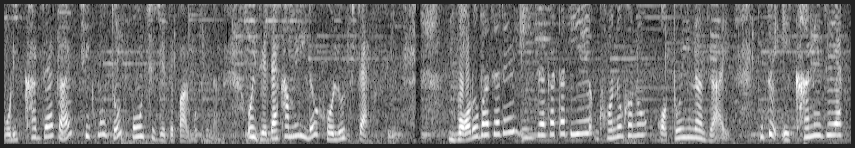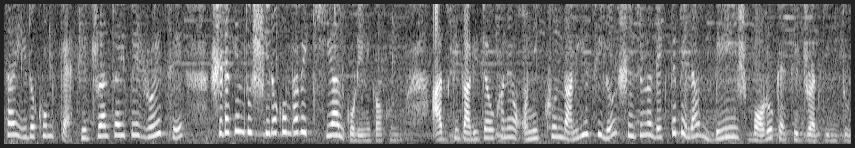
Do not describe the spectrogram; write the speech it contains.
পরীক্ষার জায়গায় ঠিকমতো পৌঁছে যেতে পারব কিনা। ওই যে দেখা মিলল হলুদ ট্যাক্সি। বড় বাজারের এই জায়গাটা দিয়ে ঘন ঘন কতই না যায়। কিন্তু এখানে যে একটা এরকম ক্যাথেড্রাল টাইপের রয়েছে, সেটা কিন্তু সেরকমভাবে খেয়াল করিনি কখনো। আজকে গাড়িটা ওখানে অনেকক্ষণ দাঁড়িয়েছিল, সেই জন্য দেখতে পেলাম বেশ বড় ক্যাথেড্রাল কিন্তু।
